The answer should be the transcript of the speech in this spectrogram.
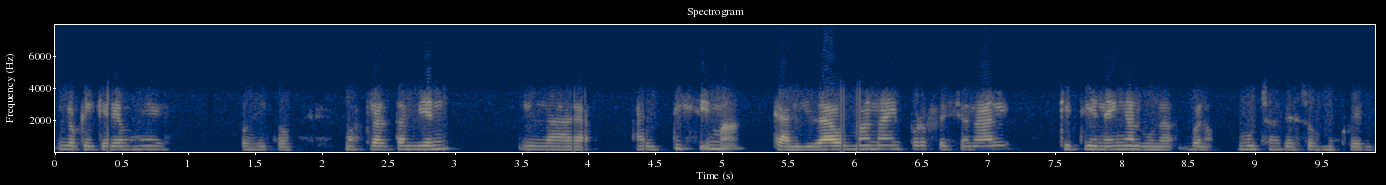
lo que queremos es, pues eso, mostrar también la altísima calidad humana y profesional que tienen algunas, bueno, muchas de sus mujeres.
